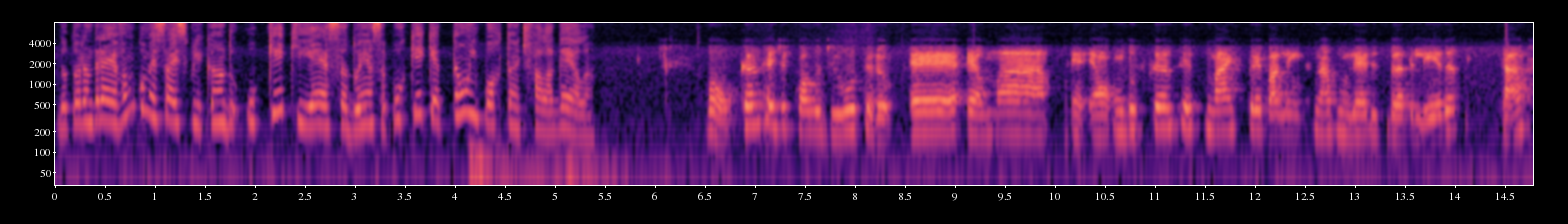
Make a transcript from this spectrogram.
Doutora Andréia, vamos começar explicando o que, que é essa doença, por que, que é tão importante falar dela? Bom, câncer de colo de útero é, é, uma, é, é um dos cânceres mais prevalentes nas mulheres brasileiras, tá?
